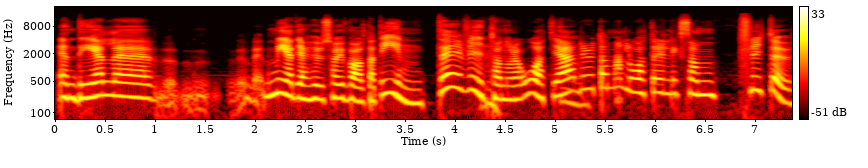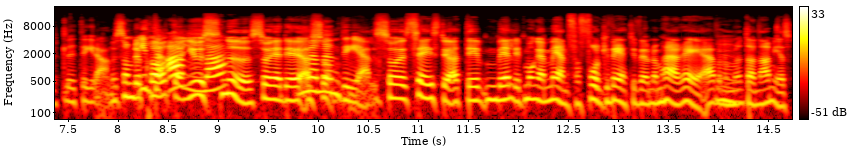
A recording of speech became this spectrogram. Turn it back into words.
en del eh, mediehus har ju valt att inte vidta några åtgärder utan man låter det liksom flyta ut lite grann. Men som det inte pratar alla, just nu så är det men alltså, en del. så sägs det att det är väldigt många män, för folk vet ju vem de här är, även Mm. om de inte har namngetts.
